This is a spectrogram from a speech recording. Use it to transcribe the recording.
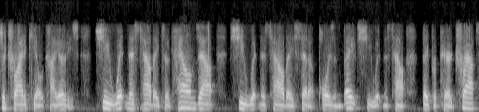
to try to kill coyotes. She witnessed how they took hounds out. She witnessed how they set up poison baits. She witnessed how they prepared traps.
